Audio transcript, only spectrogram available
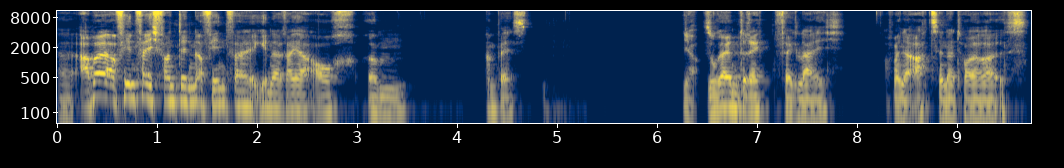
Äh, aber auf jeden Fall, ich fand den auf jeden Fall in der Reihe auch ähm, am besten. Ja. Sogar im direkten Vergleich, auch wenn der 18er teurer ist.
